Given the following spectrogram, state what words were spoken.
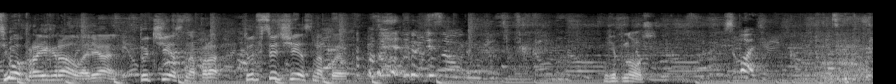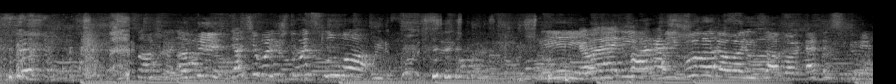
Все, проиграла, реально. Тут честно, про... тут все честно было. Гипноз. Спать. А ты? Я всего лишь твои слова. Говори. Не буду говорить заповедь, это секрет.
